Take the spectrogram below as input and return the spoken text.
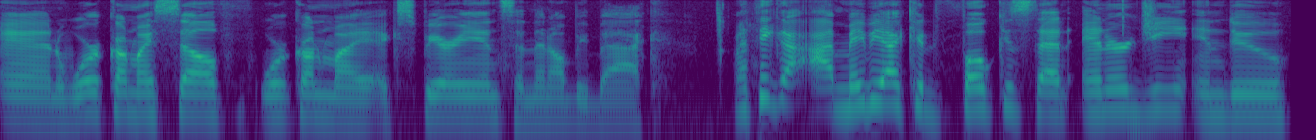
and work on myself, work on my experience, and then I'll be back. I think I, maybe I could focus that energy into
